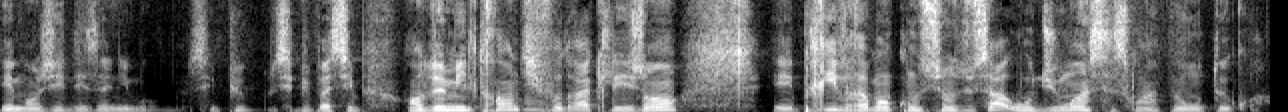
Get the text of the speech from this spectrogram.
et manger des animaux. C'est plus, c'est plus possible. En 2030, il faudra que les gens aient pris vraiment conscience de ça, ou du moins, ça soit un peu honteux, quoi.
